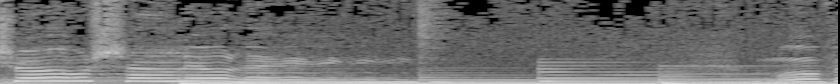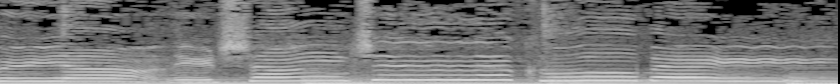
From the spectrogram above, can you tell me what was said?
受伤流泪。莫非要你尝尽了苦悲，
